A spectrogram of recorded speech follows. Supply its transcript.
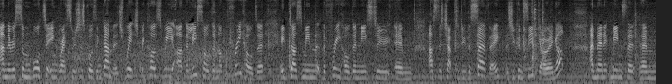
and there is some water ingress which is causing damage. Which, because we are the leaseholder, not the freeholder, it does mean that the freeholder needs to um, ask this chap to do the survey, as you can see going up, and then it means that um,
